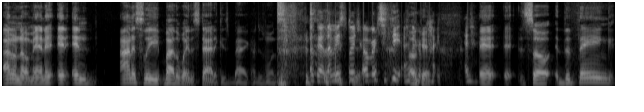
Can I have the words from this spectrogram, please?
I don't know, man. It, it and honestly, by the way, the static is back. I just wanted to. Okay, let me switch over to the other Okay. It- it- eh, eh, so the thing,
